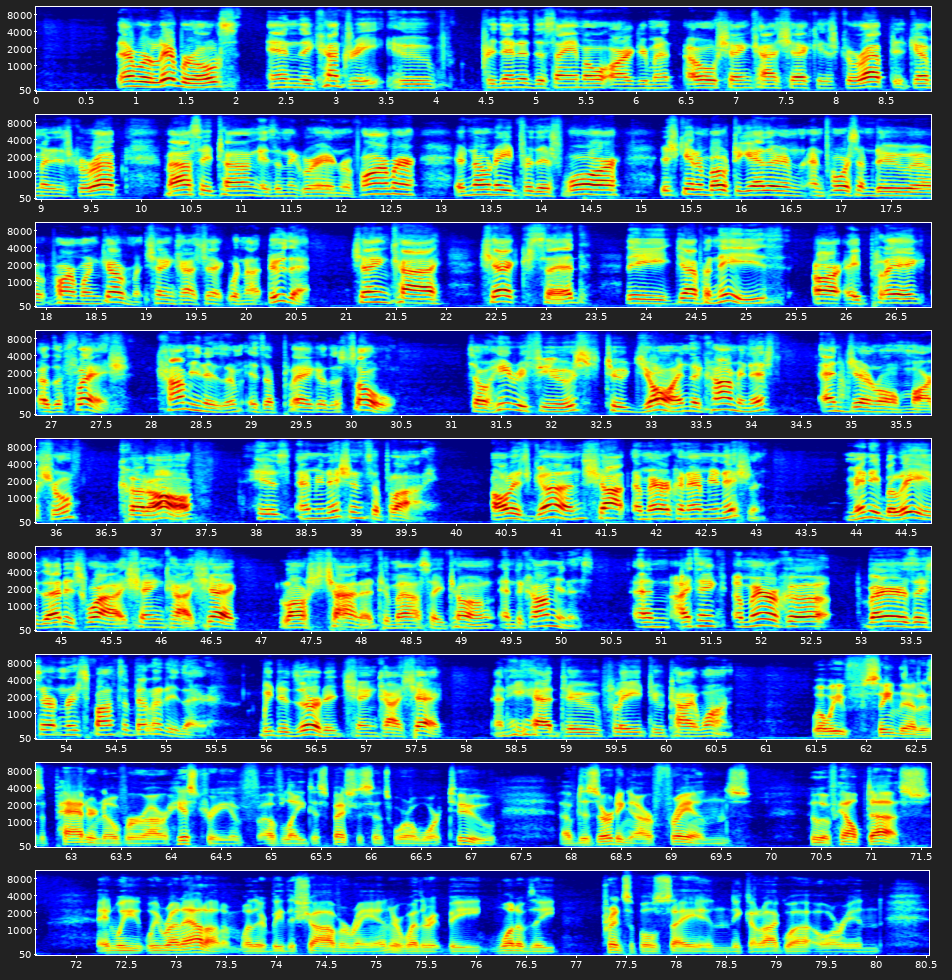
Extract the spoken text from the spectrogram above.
There were liberals in the country who presented the same old argument oh, Chiang Kai shek is corrupt, his government is corrupt, Mao Zedong is an agrarian reformer, there's no need for this war. Just get them both together and, and force them to uh, form one government. Chiang Kai shek would not do that. Chiang Kai shek said the Japanese are a plague of the flesh. Communism is a plague of the soul. So he refused to join the communists, and General Marshall cut off his ammunition supply. All his guns shot American ammunition. Many believe that is why Chiang Kai shek lost China to Mao Zedong and the communists. And I think America bears a certain responsibility there. We deserted Chiang Kai shek, and he had to flee to Taiwan. Well, we've seen that as a pattern over our history of, of late, especially since World War II, of deserting our friends who have helped us. And we, we run out on them, whether it be the Shah of Iran or whether it be one of the principals, say, in Nicaragua or in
